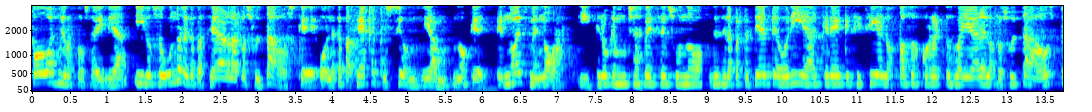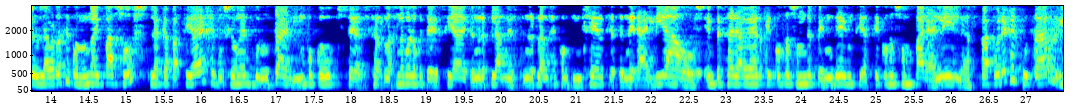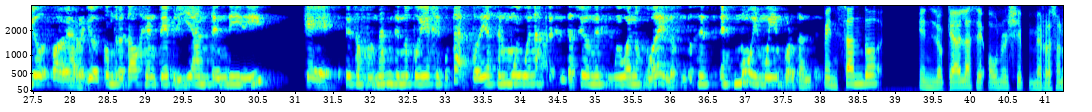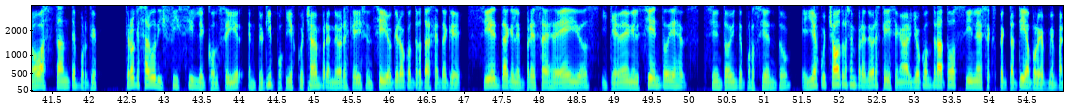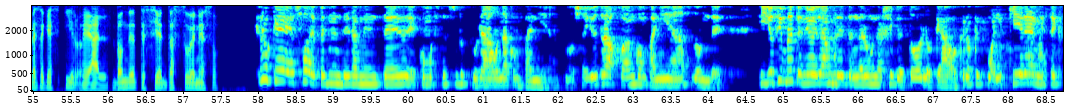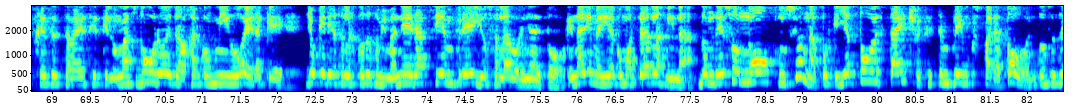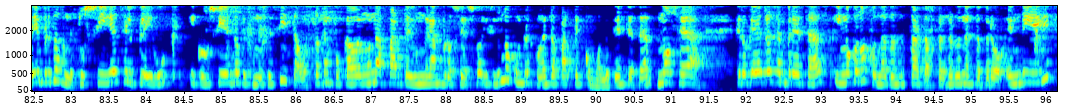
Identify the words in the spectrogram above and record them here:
todo es mi responsabilidad. Y lo segundo, la capacidad de dar resultados, que, o la capacidad de ejecución, digamos, ¿no? Que, que no es menor. Y creo que muchas veces uno, desde la perspectiva de teoría, cree que si sigue los pasos correctos va a llegar a los resultados, pero la verdad es que cuando no hay pasos, la capacidad de ejecución es brutal y un poco se, se relaciona con lo que te decía de tener planes, tener planes de contingencia, tener aliados, empezar a ver qué cosas son dependencias, qué cosas son paralelas. Para poder ejecutar, yo, a ver, yo he contratado gente brillante en Didi que desafortunadamente no podía ejecutar. Podía hacer muy buenas presentaciones y muy buenos modelos. Entonces es muy, muy importante. Pensando en lo que hablas de ownership, me resonó bastante porque creo que es algo difícil de conseguir en tu equipo. Y he escuchado emprendedores que dicen, sí, yo quiero contratar gente que sienta que la empresa es de ellos y que den el 110, 120%. Y he escuchado otros emprendedores que dicen, a ver, yo contrato sin esa expectativa porque me parece que es irreal. ¿Dónde te sientas tú en eso? Creo que eso depende enteramente de cómo está estructurada una compañía. O sea, yo he trabajado en compañías donde y yo siempre he tenido el hambre de tener ownership de todo lo que hago. Creo que cualquiera de mis ex jefes te va a decir que lo más duro de trabajar conmigo era que yo quería hacer las cosas a mi manera, siempre, y yo ser la dueña de todo. Que nadie me diga cómo hacerlas ni nada. Donde eso no funciona, porque ya todo está hecho, existen playbooks para todo. Entonces hay empresas donde tú sigues el playbook y consigues lo que se necesita, o estás enfocado en una parte de un gran proceso, y si tú no cumples con esa parte como lo tienes que hacer, no se da. Creo que hay otras empresas, y no conozco tantas startups, para ser honesto, pero en Didi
